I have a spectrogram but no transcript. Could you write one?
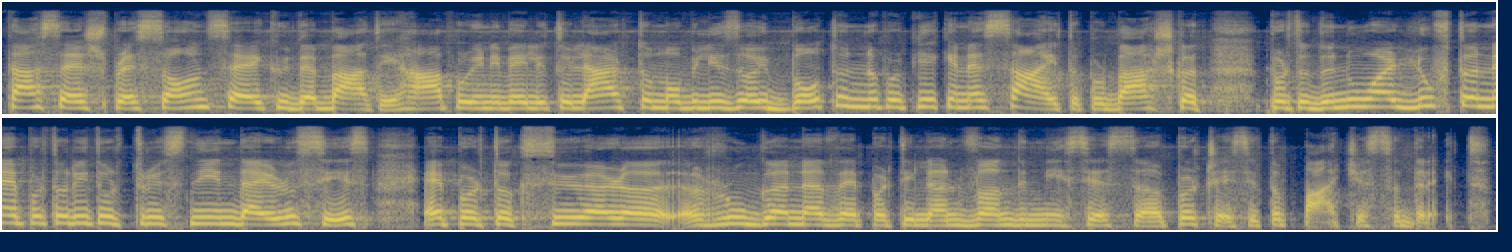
tha se shpreson se ky debat i hapur i nivelit të lartë të mobilizojë botën në përpjekjen e saj të përbashkët për të dënuar luftën e për të rritur trysninë ndaj Rusisë e për të kthyer rrugën dhe për t'i lënë vend nisjes së procesit të paqes së drejtë.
